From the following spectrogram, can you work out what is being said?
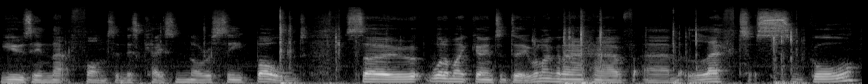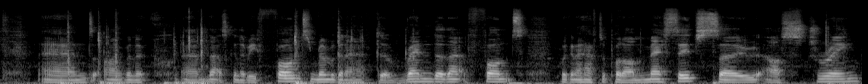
using that font, in this case Norasi Bold. So what am I going to do? Well, I'm going to have um, left score and I'm going to um, that's going to be font remember we're going to have to render that font we're going to have to put our message so our string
